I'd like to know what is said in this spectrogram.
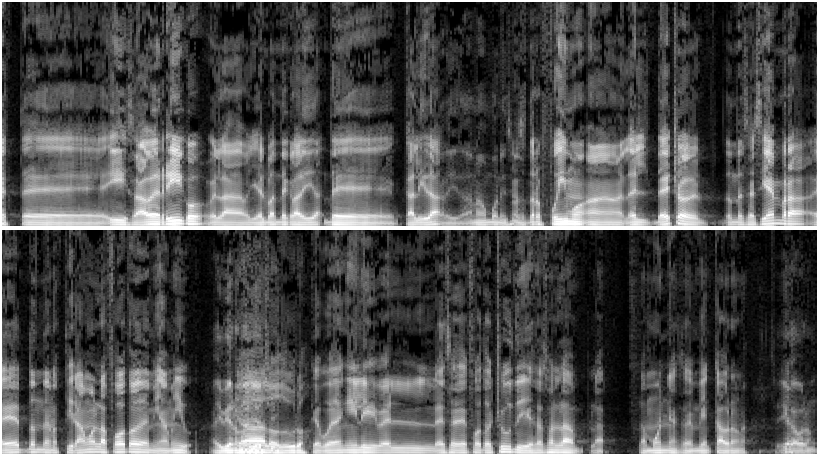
Este, y sabe rico, la hierba de calidad, de calidad. Calidad, no, buenísimo. Nosotros fuimos a, el, de hecho, el- donde se siembra es donde nos tiramos la foto de mi amigo. Ahí vieron a Ya Yoshi. lo duro. Que pueden ir y ver ese photoshoot y esas son las las- las moñas, se ven bien cabronas. Sí, cabrón.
